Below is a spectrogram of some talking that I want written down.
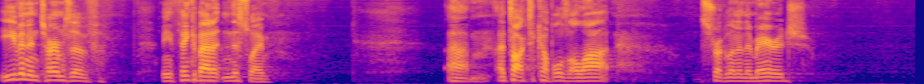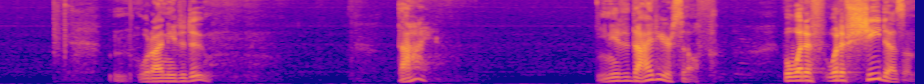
Even in terms of, I mean, think about it in this way. Um, I talk to couples a lot, struggling in their marriage. What do I need to do? Die. You need to die to yourself. But what if, what if she doesn't?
